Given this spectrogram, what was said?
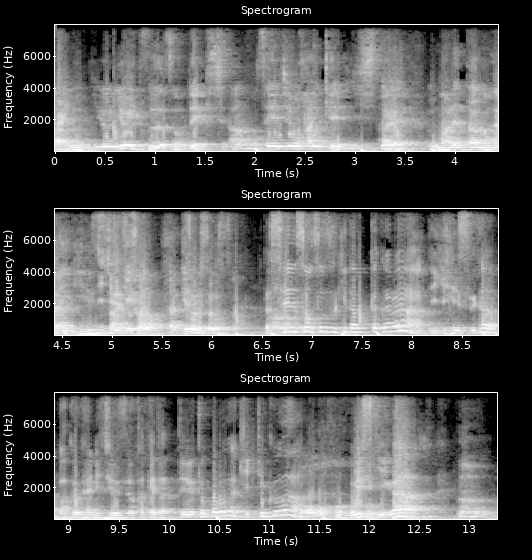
はい。ゆ唯一その歴史あの政治を背景にしてはい。生まれたのがイギリスだけそうか、だけ。そうそうです。戦争続きだったからイギリスが麦芽に重税をかけたっていうところが結局はウイスキーがうん。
